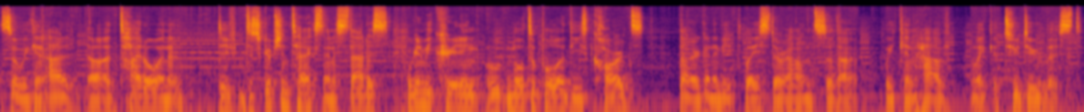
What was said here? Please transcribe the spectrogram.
so we can add a title and a de- description text and a status. We're gonna be creating multiple of these cards that are gonna be placed around so that we can have like a to-do list.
